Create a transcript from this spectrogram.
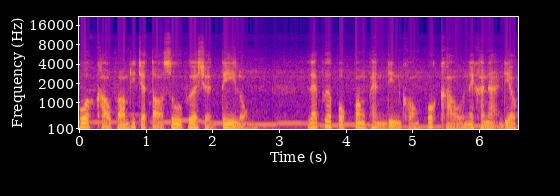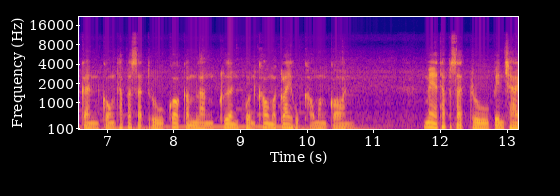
พวกเขาพร้อมที่จะต่อสู้เพื่อเฉินตี้หลง และเพื่อปกป้องแผ่นดินของพวกเขาในขณะเดียวกันกองทัพศัตรูก็กำลังเคลื่อนพลเข้ามาใกล้หุบเขามังกร แม่ทัพศัตรูเป็นชาย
